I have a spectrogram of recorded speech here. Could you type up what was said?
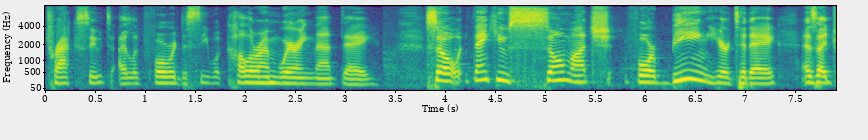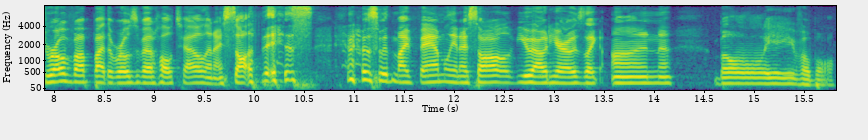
tracksuit. I look forward to see what color I'm wearing that day. So thank you so much for being here today. As I drove up by the Roosevelt Hotel and I saw this, and I was with my family and I saw all of you out here, I was like, unbelievable.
